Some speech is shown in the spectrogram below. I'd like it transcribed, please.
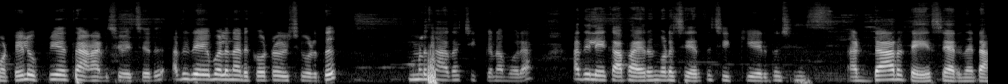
മുട്ടയിൽ ഉപ്പി ചേർത്താണ് അടിച്ചു വെച്ചത്. അത് ഇതേപോലെ നടുക്കോട്ട് ഒഴിച്ചു കൊടുത്ത് നമ്മൾ സാധാ ചിക്കനെ പോലെ അതിലേക്ക് ആ പയറും കൂടെ ചേർത്ത് ചിക്കി എടുത്ത്. അഡാറ് ടേസ്റ്റ് ആയിരുന്നു കേട്ടോ.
